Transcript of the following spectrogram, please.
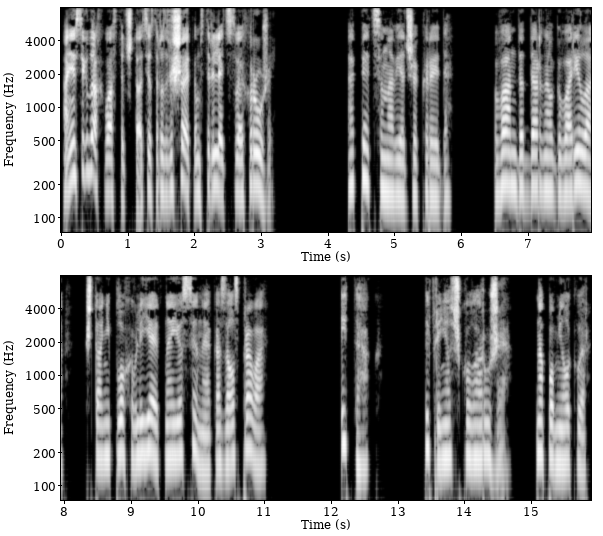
Они всегда хвастают, что отец разрешает им стрелять из своих ружей». Опять сыновья Джека Рейда. Ванда Дарнелл говорила, что они плохо влияют на ее сына, и оказалась права. «Итак, ты принес в школу оружие», — напомнила Клэр.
